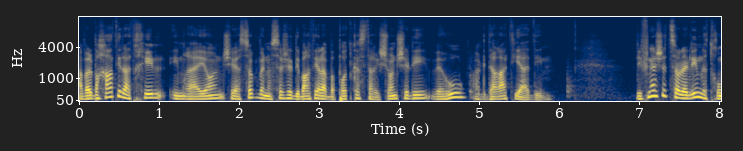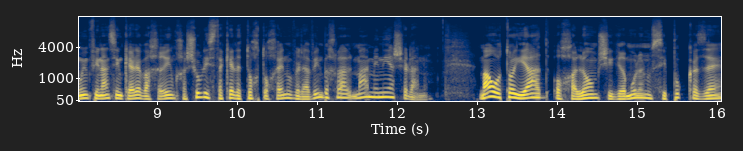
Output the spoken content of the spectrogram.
אבל בחרתי להתחיל עם ראיון שיעסוק בנושא שדיברתי עליו בפודקאסט הראשון שלי, והוא הגדרת יעדים. לפני שצוללים לתחומים פיננסיים כאלה ואחרים, חשוב להסתכל לתוך תוכנו ולהבין בכלל מה המניע שלנו. מהו אותו יעד או חלום שיגרמו לנו סיפוק כזה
